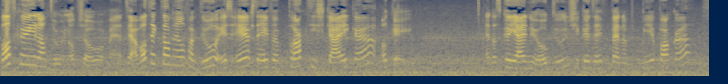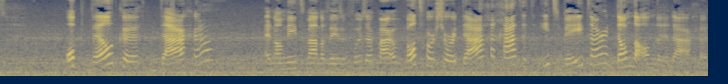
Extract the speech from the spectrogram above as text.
wat kun je dan doen op zo'n moment? Ja, wat ik dan heel vaak doe, is eerst even praktisch kijken. Oké, en dat kun jij nu ook doen. Dus je kunt even pen en papier pakken. Op welke dagen, en dan niet maandag, dinsdag, woensdag, maar op wat voor soort dagen gaat het iets beter dan de andere dagen?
